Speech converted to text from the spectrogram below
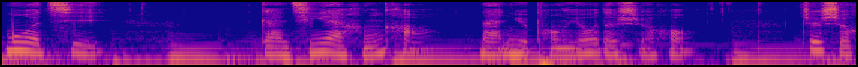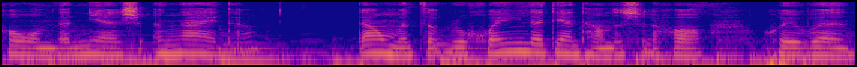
默契，感情也很好，男女朋友的时候，这时候我们的念是恩爱的。当我们走入婚姻的殿堂的时候，会问：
